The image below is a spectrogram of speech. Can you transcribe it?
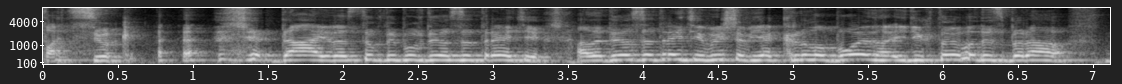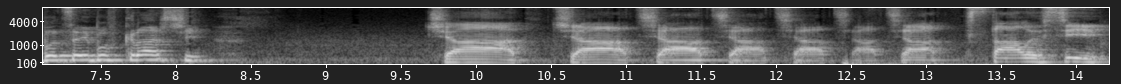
Пацюк. Да, і наступний був 93-й, але 93-й вийшов як крило Боїнга і ніхто його не збирав, бо цей був кращий. Чат, чат, чат, чат, чат, чат, чат. Встали всі.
